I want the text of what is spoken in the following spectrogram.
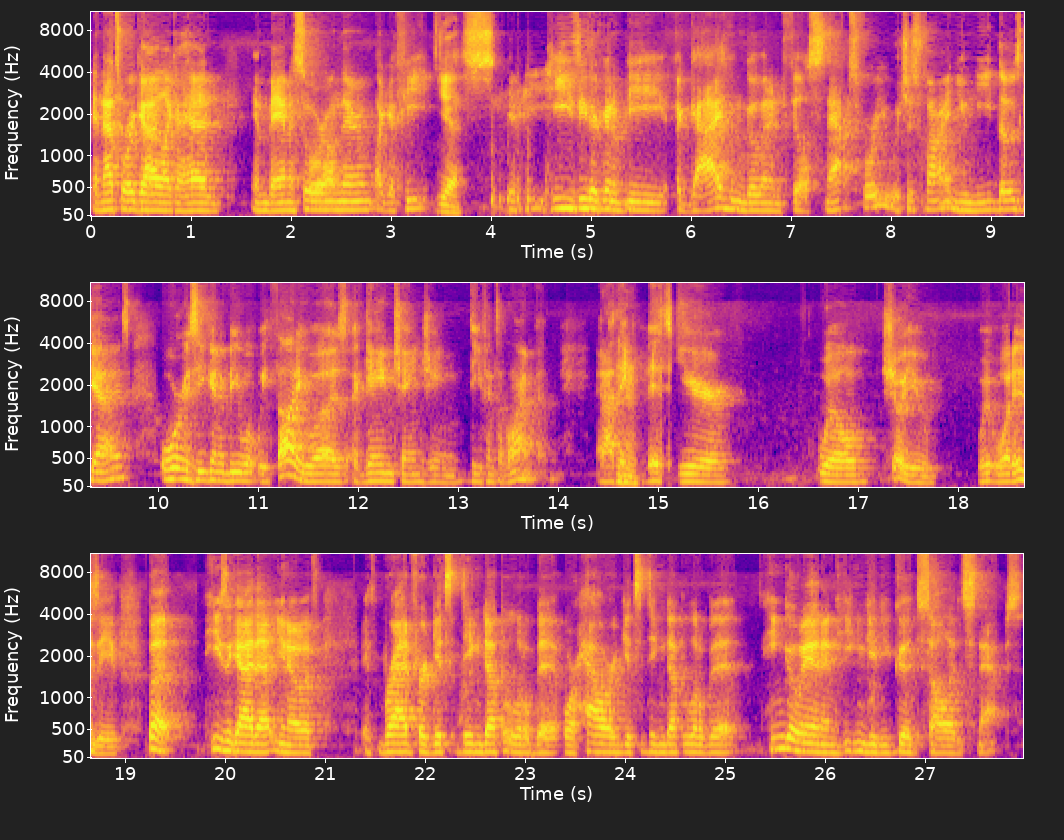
and that's where a guy like I had Mbanasor on there, like if he Yes. if he, he's either going to be a guy who can go in and fill snaps for you, which is fine, you need those guys, or is he going to be what we thought he was, a game-changing defensive lineman? And I think mm-hmm. this year will show you what is he. But he's a guy that you know if if Bradford gets dinged up a little bit or Howard gets dinged up a little bit, he can go in and he can give you good solid snaps.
